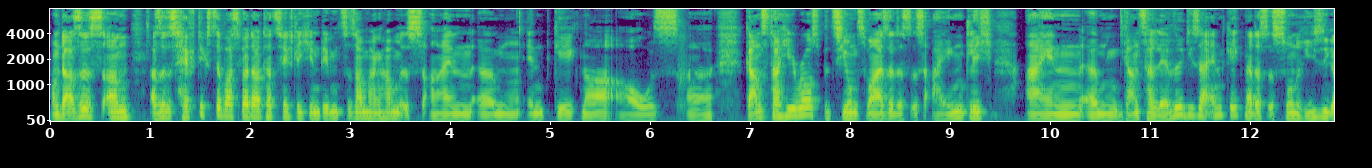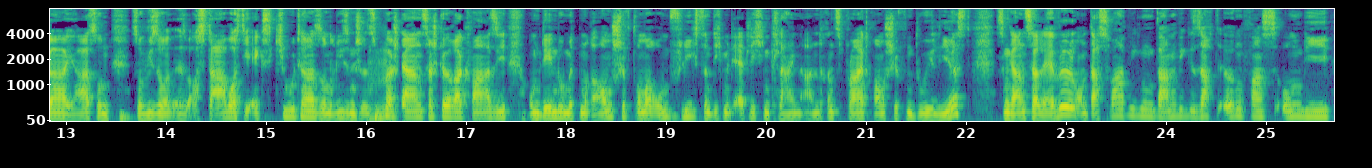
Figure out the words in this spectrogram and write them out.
Und das ist, ähm, also das Heftigste, was wir da tatsächlich in dem Zusammenhang haben, ist ein ähm, Endgegner aus äh, Gunstar Heroes, beziehungsweise das ist eigentlich ein ähm, ganzer Level dieser Endgegner. Das ist so ein riesiger, ja, so ein, so wie so aus Star Wars die Executor, so ein riesen mhm. Supersternenzerstörer quasi, um den du mit einem Raumschiff drumherum fliegst und dich mit etlichen kleinen anderen Sprite-Raumschiffen duellierst. Das ist ein ganzer Level und das war wie, waren, wie gesagt, irgendwas um die,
